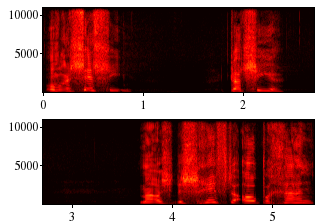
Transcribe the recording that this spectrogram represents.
om recessie. Dat zie je. Maar als de schriften opengaan,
